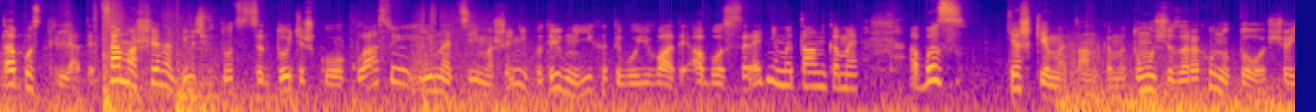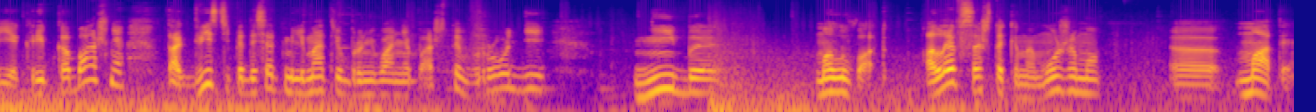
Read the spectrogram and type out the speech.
та постріляти. Ця машина більш відноситься до тяжкого класу, і на цій машині потрібно їхати воювати або з середніми танками, або з тяжкими танками, тому що за рахунок того, що є кріпка башня, так, 250 мм бронювання башти, вроді ніби малувато. Але все ж таки ми можемо е, мати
